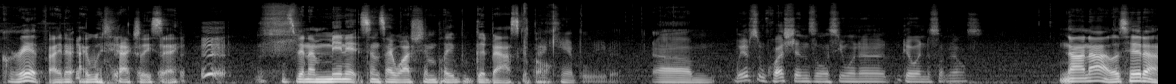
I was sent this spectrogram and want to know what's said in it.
grip. I, I would actually say. It's been a minute since I watched him play good basketball. I can't believe it. Um, we have some questions, unless you want to go into something else. Nah, nah. Let's hit him.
